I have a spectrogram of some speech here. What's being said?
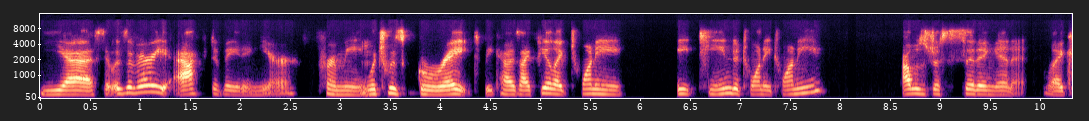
Yes, it was a very activating year for me, mm-hmm. which was great because I feel like 20 18 to 2020, I was just sitting in it. Like,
